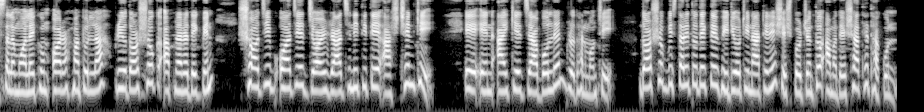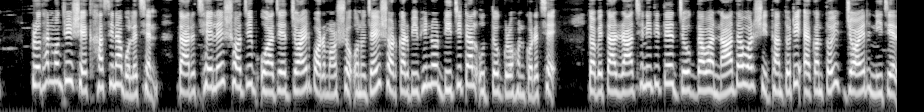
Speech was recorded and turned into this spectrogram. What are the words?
আসসালামু আলাইকুম ও রহমতুল্লাহ। প্রিয় দর্শক, আপনারা দেখবেন সজীব ওয়াজেদ জয় রাজনীতিতে আসছেন কি? এএনআইকে যা বললেন প্রধানমন্ত্রী। দর্শক, বিস্তারিত দেখতে ভিডিওটি না টেনে শেষ পর্যন্ত আমাদের সাথে থাকুন। প্রধানমন্ত্রী শেখ হাসিনা বলেছেন, তার ছেলে সজীব ওয়াজেদ জয়ের পরামর্শ অনুযায়ী সরকার বিভিন্ন ডিজিটাল উদ্যোগ গ্রহণ করেছে। তবে তার রাজনীতিতে যোগ দেওয়া না দেওয়ার সিদ্ধান্তটি একান্তই জয়ের নিজের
